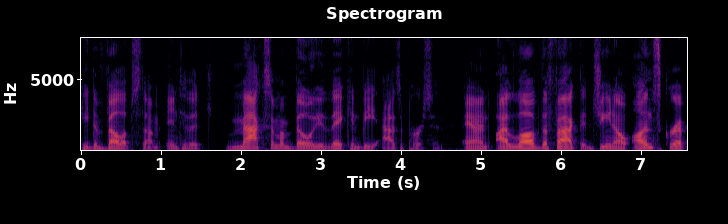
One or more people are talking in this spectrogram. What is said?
he develops them into the maximum ability they can be as a person. And I love the fact that Geno, unscripted,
